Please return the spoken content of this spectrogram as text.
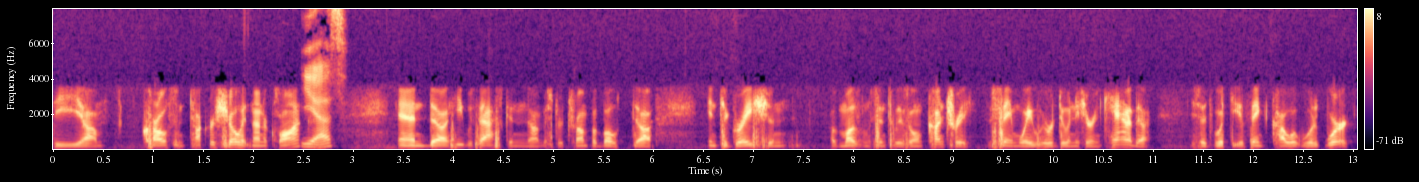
the um, Carlson Tucker show at nine o'clock. Yes. And uh, he was asking uh, Mr. Trump about uh, integration of Muslims into his own country, the same way we were doing it here in Canada. He said, "What do you think? How it would work?"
